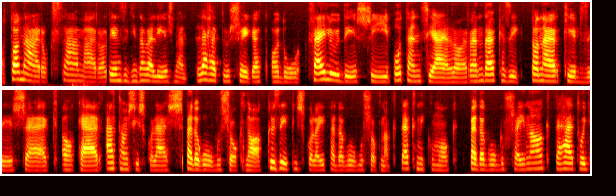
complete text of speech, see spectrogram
a tanárok számára pénzügyi nevelésben lehetőséget adó fejlődési potenciállal rendelkezik, tanárképzések, akár általános iskolás pedagógusoknak, középiskolai pedagógusoknak, technikumok, pedagógusainak, tehát hogy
